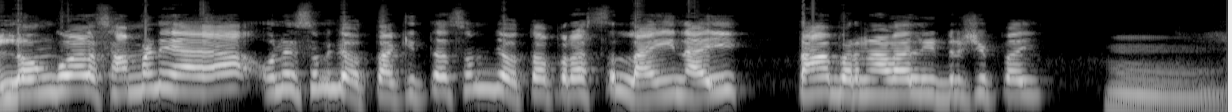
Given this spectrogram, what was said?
ਲੌਂਗੋਵਾਲ ਸਾਹਮਣੇ ਆਇਆ ਉਹਨੇ ਸਮਝੌਤਾ ਕੀਤਾ ਸਮਝੌਤਾ ਪ੍ਰਸ ਲਾਈਨ ਆਈ ਤਾਂ ਬਰਨਾਲਾ ਲੀਡਰਸ਼ਿਪ ਆਈ। ਹੂੰ।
